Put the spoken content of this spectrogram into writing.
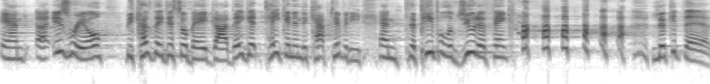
And uh, Israel, because they disobeyed God, they get taken into captivity. And the people of Judah think, look at them.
